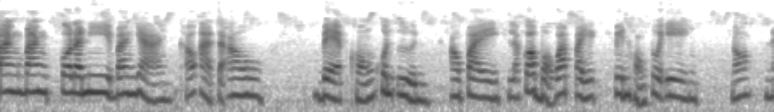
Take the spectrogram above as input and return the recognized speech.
บางบางกรณีบางอย่างเขาอาจจะเอาแบบของคนอื่น เอาไปแล้วก็บอกว่าไปเป็นของตัวเองเนาะใน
